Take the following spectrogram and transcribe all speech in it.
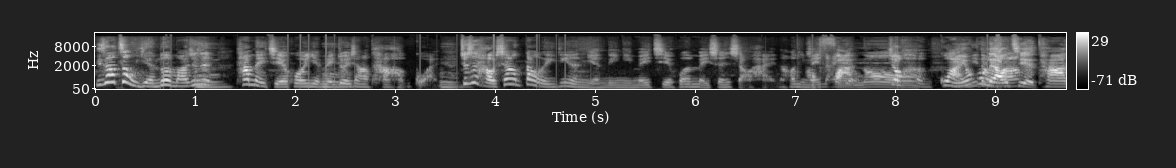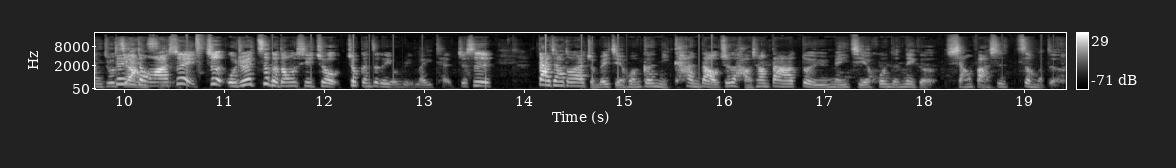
你知道这种言论吗？就是嗯他没结婚也没对嗯象，他很乖，嗯就是好像到了一定的年龄，你没结婚没生小孩，然后你没男友，哦，就很怪。你又不了解他，你就这样。对你懂啊？所以这我觉得这个东西就就跟这个有 related，就是大家都在准备结婚，跟你看到就是好像大家对于没结婚的那个想法是这么的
